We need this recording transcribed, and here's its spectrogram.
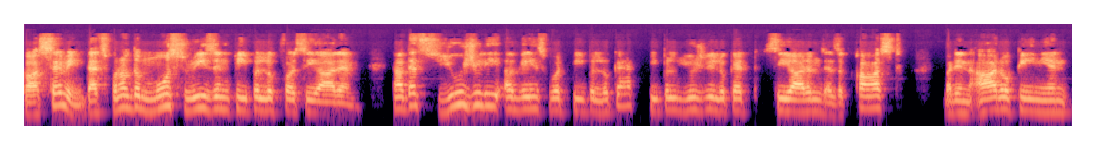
Cost saving. That's one of the most reason people look for CRM now, that's usually against what people look at. People usually look at CRMs as a cost, but in our opinion,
